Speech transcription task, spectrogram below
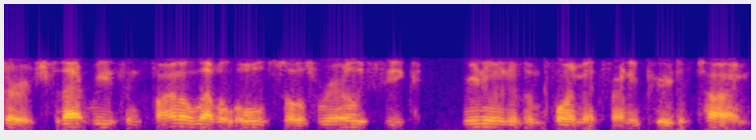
search. For that reason, final level old souls rarely seek renewing of employment for any period of time.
